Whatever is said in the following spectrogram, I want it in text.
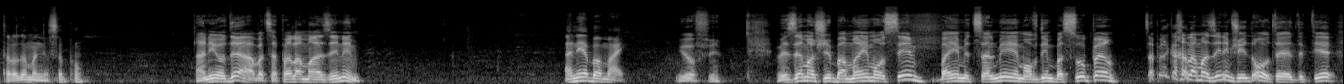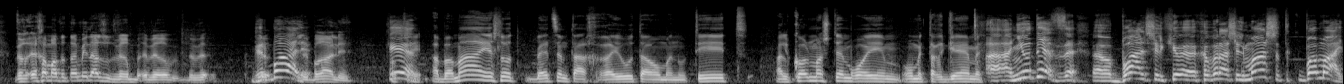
אתה לא יודע מה אני עושה פה? אני יודע, אבל תספר למאזינים. אני הבמאי. יופי. וזה מה שבמאים עושים? באים, מצלמים, עובדים בסופר? תספר ככה למאזינים שידעו, תהיה... איך אמרת את המילה הזאת? ור- ור- ור- ורבלי. ורבלי. כן. אוקיי, הבמאי יש לו בעצם את האחריות האומנותית על כל מה שאתם רואים, הוא מתרגם את... אה, אני יודע, זה אה, בעל של חברה של משה, במאי,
